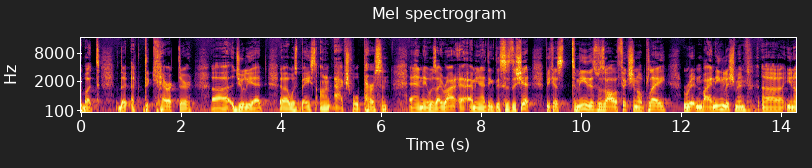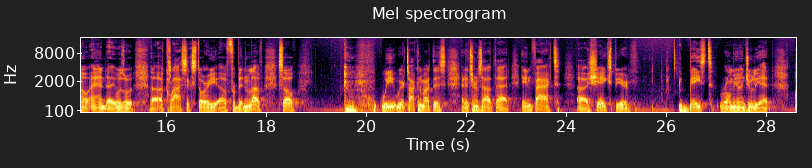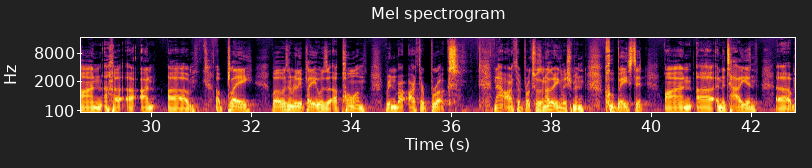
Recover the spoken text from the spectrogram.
but the uh, the character uh, Juliet uh, was based on an actual person, and it was ironic. I mean, I think this is the shit because to me this was all a fictional play written by an Englishman, uh, you know, and it was a, a classic story of forbidden love. So we, we were talking about this, and it turns out that, in fact, uh, Shakespeare based Romeo and Juliet on uh, uh, on uh, a play. Well, it wasn't really a play; it was a, a, poem written by Arthur Brooks. Now, Arthur Brooks was another Englishman who based it on uh, an Italian uh,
